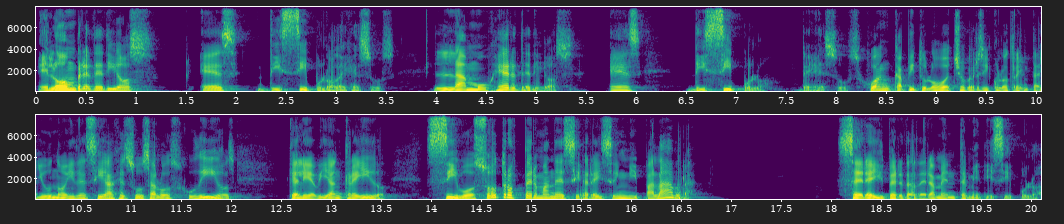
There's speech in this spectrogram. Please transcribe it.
El hombre de Dios es discípulo de Jesús. La mujer de Dios es discípulo de Jesús. Juan capítulo 8, versículo 31, y decía Jesús a los judíos que le habían creído, si vosotros permaneciereis en mi palabra, seréis verdaderamente mis discípulos.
